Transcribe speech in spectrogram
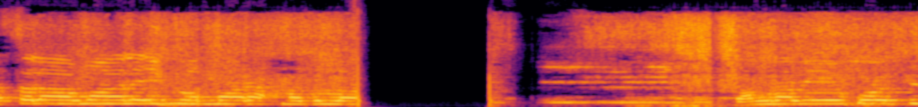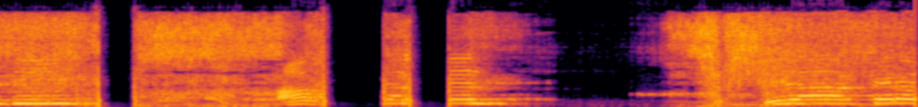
আসসালামু আলাইকুম রাহমাতুল্লাহ। সংগ্রামী উপস্থিতি দুই তেরো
